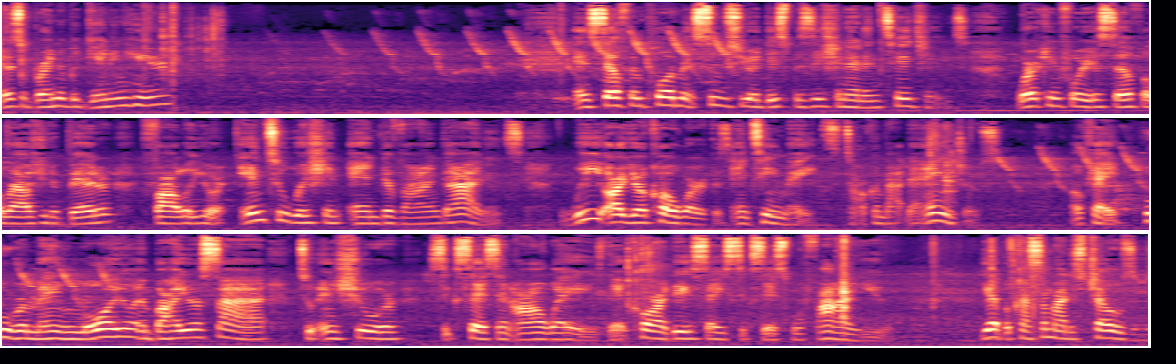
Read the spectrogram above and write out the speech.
there's a brand new beginning here. And self-employment suits your disposition and intentions. Working for yourself allows you to better follow your intuition and divine guidance. We are your co-workers and teammates, talking about the angels, okay, who remain loyal and by your side to ensure success in all ways. That card did say success will find you. Yeah, because somebody's chosen.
